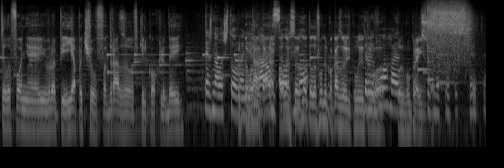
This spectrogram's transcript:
в телефоні в Європі, і я почув одразу в кількох людей. Теж налаштовані Тобто вони там, але все одно телефони показують, коли тривога, тривога в Україні. щоб не пропустити.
